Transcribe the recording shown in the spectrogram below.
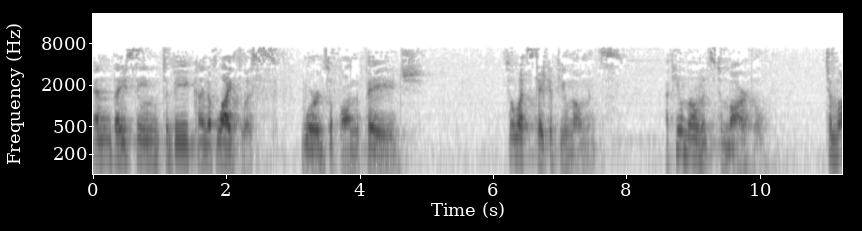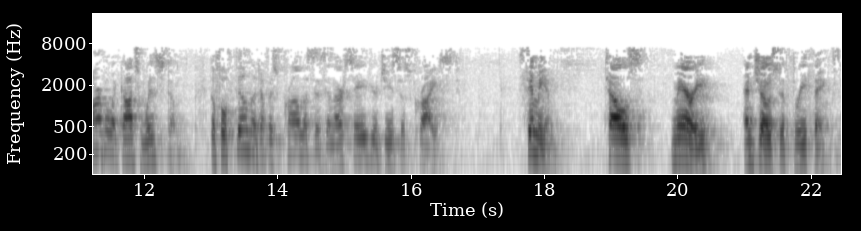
And they seem to be kind of lifeless words upon the page. So let's take a few moments. A few moments to marvel. To marvel at God's wisdom, the fulfillment of His promises in our Savior Jesus Christ Simeon tells Mary and Joseph three things.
